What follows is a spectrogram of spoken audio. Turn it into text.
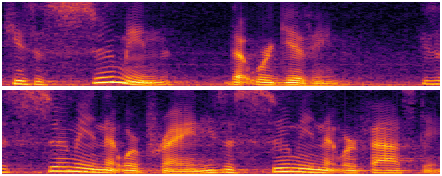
he's assuming that we're giving. He's assuming that we're praying, he's assuming that we're fasting.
